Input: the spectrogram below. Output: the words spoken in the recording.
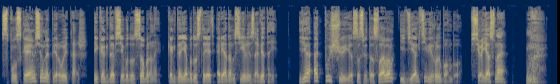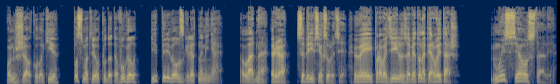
Спускаемся на первый этаж. И когда все будут собраны, когда я буду стоять рядом с Елизаветой, я отпущу ее со Святославом и деактивирую бомбу. Все ясно?» Он сжал кулаки, посмотрел куда-то в угол и перевел взгляд на меня. «Ладно, Ря, собери всех с улицы. Вэй, проводи Елизавету на первый этаж». Мы все устали.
